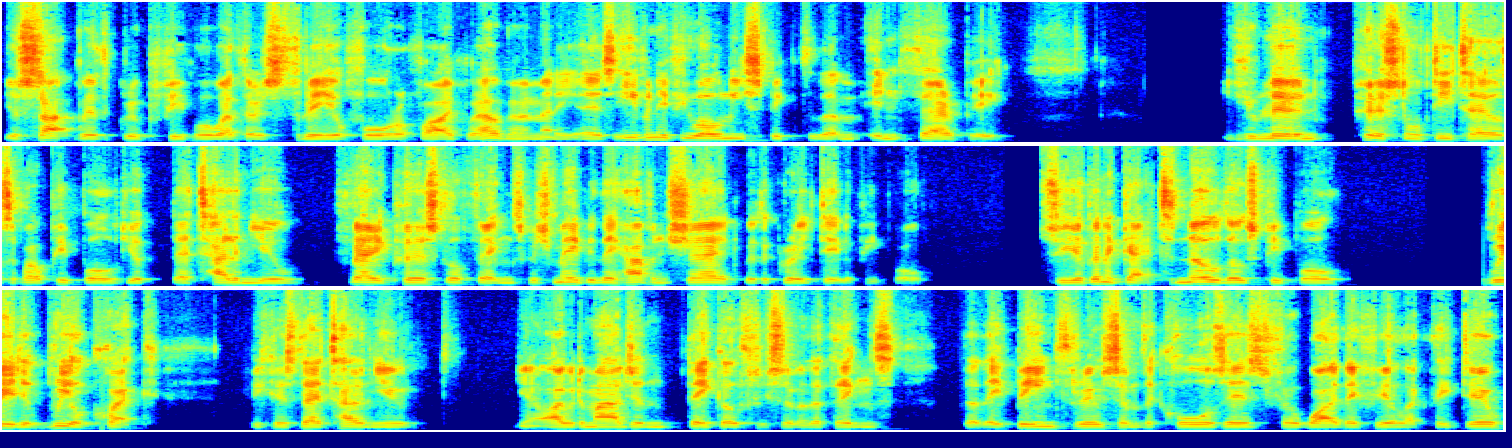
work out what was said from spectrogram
you're sat with group of people, whether it's three or four or five, however many it is, even if you only speak to them in therapy, you learn personal details about people. You're, they're telling you very personal things which maybe they haven't shared with a great deal of people. So you're going to get to know those people really, real quick because they're telling you, you know, I would imagine they go through some of the things that they've been through, some of the causes for why they feel like they do.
